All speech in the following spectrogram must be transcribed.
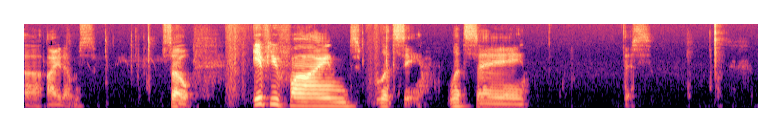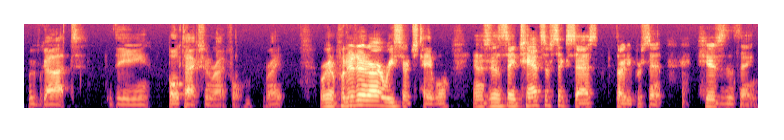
uh, items. So if you find, let's see, let's say this. We've got the bolt action rifle, right? We're going to put it in our research table, and it's going to say chance of success 30%. Here's the thing.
